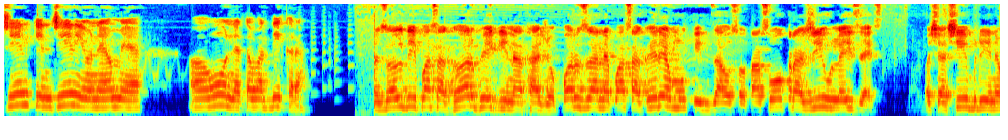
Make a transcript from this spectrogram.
ઝીણકી ને ઝીણીઓ ને અમે હું ને તમારા દીકરા. જલ્દી પાછા ઘર ભેગી ના થાજો. પરજાને પાછા ઘરે મૂકીને જાવ છો તા છોકરા જીવ લઈ જાય. પછી આ શીબરીને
